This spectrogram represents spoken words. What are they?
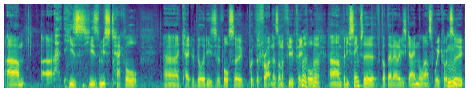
Um, his his missed tackle uh, capabilities have also put the frighteners on a few people. um, but he seems to have got that out of his game the last week or two. Mm.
